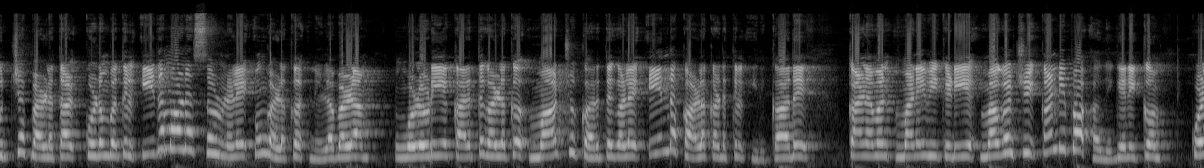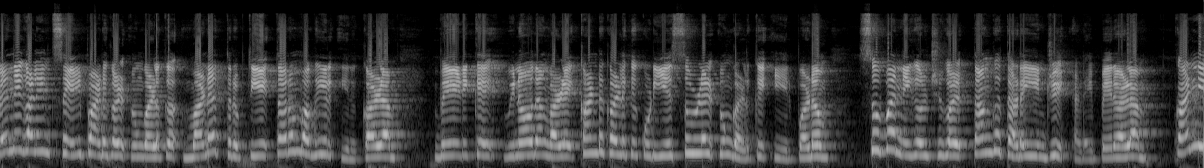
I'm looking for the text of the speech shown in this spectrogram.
உச்ச பள்ளத்தால் குடும்பத்தில் இதமான சூழ்நிலை உங்களுக்கு நிலவலாம். உங்களுடைய கருத்துகளுக்கு மாற்று கருத்துக்களை இந்த காலகட்டத்தில் இருக்காது. கணவன் மனைவிக்கிடையே மகிழ்ச்சி கண்டிப்பா அதிகரிக்கும். குழந்தைகளின் செயல்பாடுகள் உங்களுக்கு மன திருப்தியை தரும் வகையில் இருக்கலாம். வேடிக்கை வினோதங்களை கண்டு கழிக்கக்கூடிய சூழல் உங்களுக்கு ஏற்படும். சுப நிகழ்ச்சிகள் தங்கு தடையின்றி நடைபெறலாம். கன்னி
